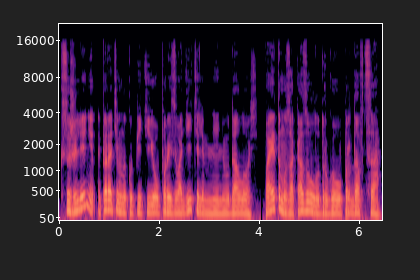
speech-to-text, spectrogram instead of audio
К сожалению, оперативно купить ее у производителя мне не удалось, поэтому заказывал у другого продавца,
